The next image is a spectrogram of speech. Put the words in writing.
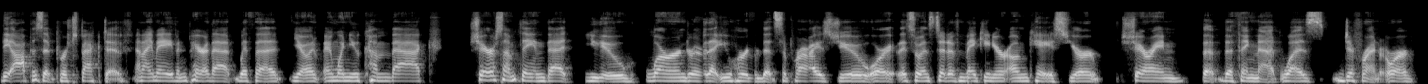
the opposite perspective. And I may even pair that with a, you know, and when you come back, share something that you learned or that you heard that surprised you. Or so instead of making your own case, you're sharing the, the thing that was different or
